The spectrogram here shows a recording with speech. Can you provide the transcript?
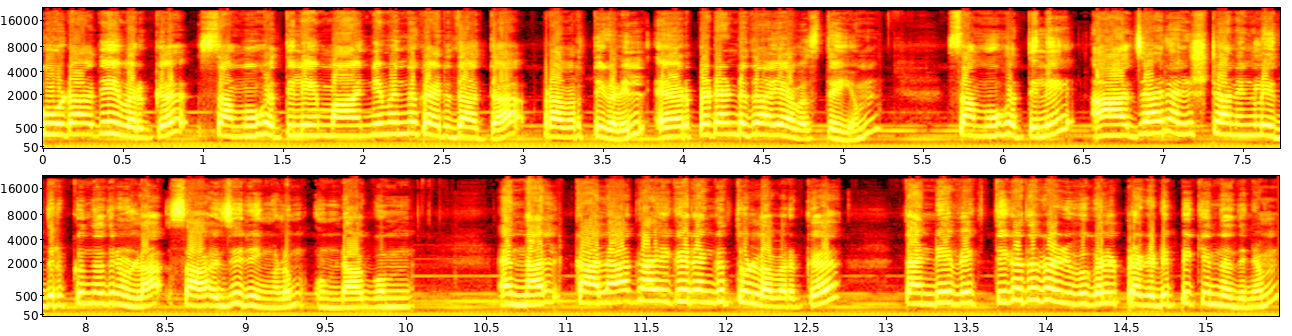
കൂടാതെ ഇവർക്ക് സമൂഹത്തിലെ മാന്യമെന്ന് കരുതാത്ത പ്രവർത്തികളിൽ ഏർപ്പെടേണ്ടതായ അവസ്ഥയും സമൂഹത്തിലെ ആചാരാനുഷ്ഠാനങ്ങളെ എതിർക്കുന്നതിനുള്ള സാഹചര്യങ്ങളും ഉണ്ടാകും. എന്നാൽ കലാകായിക രംഗത്തുള്ളവർക്ക് തന്റെ വ്യക്തിഗത കഴിവുകൾ പ്രകടിപ്പിക്കുന്നതിനും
